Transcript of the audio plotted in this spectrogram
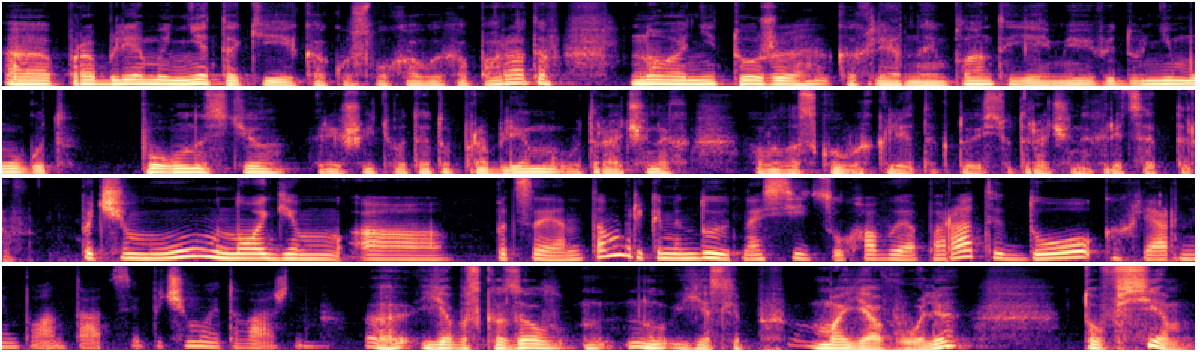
э, проблемы, не такие, как у слуховых аппаратов, но они тоже, кохлеарные импланты, я имею в виду, не могут полностью решить вот эту проблему утраченных волосковых клеток, то есть утраченных рецепторов. Почему многим а, пациентам рекомендуют носить слуховые аппараты до кохлеарной имплантации? Почему это важно? Э, я бы сказал, ну, если бы моя воля, то всем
